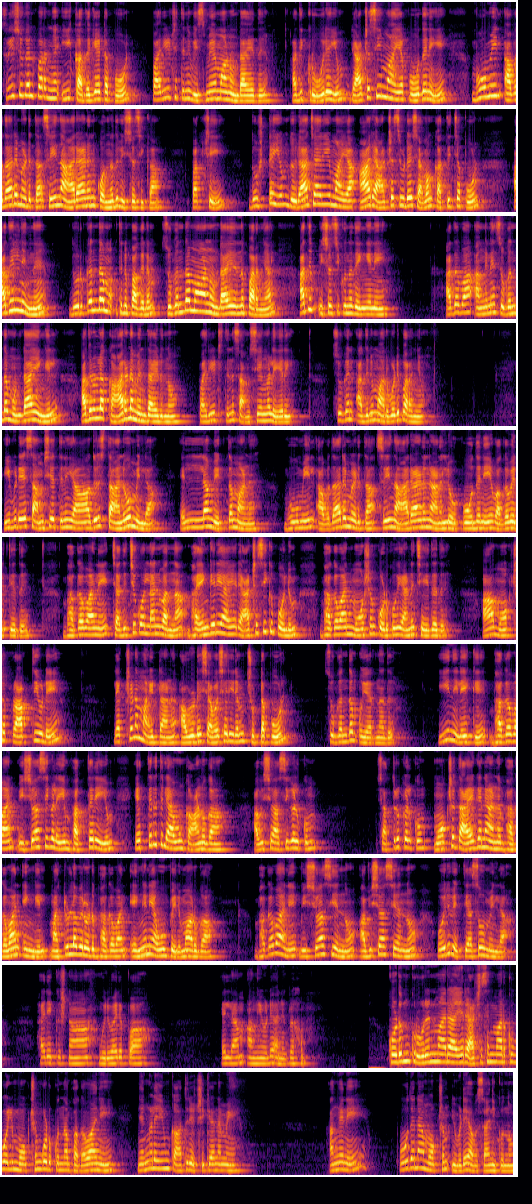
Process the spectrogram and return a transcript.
ശ്രീശുഗൻ പറഞ്ഞ ഈ കഥ കേട്ടപ്പോൾ പരീക്ഷത്തിന് വിസ്മയമാണ് ഉണ്ടായത്. അതിക്രൂരയും രാക്ഷസിയുമായ പൂതനയെ ഭൂമിയിൽ അവതാരമെടുത്ത ശ്രീനാരായണൻ കൊന്നത് വിശ്വസിക്കാം. പക്ഷേ ദുഷ്ടയും ദുരാചാരിയുമായ ആ രാക്ഷസിയുടെ ശവം കത്തിച്ചപ്പോൾ അതിൽ നിന്ന് ദുർഗന്ധത്തിന് പകരം സുഗന്ധമാണുണ്ടായതെന്ന് പറഞ്ഞാൽ അത് വിശ്വസിക്കുന്നത് എങ്ങനെ? അഥവാ അങ്ങനെ സുഗന്ധമുണ്ടായെങ്കിൽ അതിനുള്ള കാരണം എന്തായിരുന്നു? പരീക്ഷത്തിന് സംശയങ്ങളേറി ശുഗൻ അതിന് മറുപടി പറഞ്ഞു. ഇവിടെ സംശയത്തിന് യാതൊരു സ്ഥാനവുമില്ല. എല്ലാം വ്യക്തമാണ്. ഭൂമിയിൽ അവതാരമെടുത്ത ശ്രീനാരായണനാണല്ലോ പോതനെ വകവരുത്തിയത്. ഭഗവാനെ ചതിച്ചു കൊല്ലാൻ വന്ന ഭയങ്കരയായ രാക്ഷസിക്ക് പോലും ഭഗവാൻ മോക്ഷം കൊടുക്കുകയാണ് ചെയ്തത്. ആ മോക്ഷപ്രാപ്തിയുടെ ലക്ഷണമായിട്ടാണ് അവളുടെ ശവശരീരം ചുട്ടപ്പോൾ സുഗന്ധം ഉയർന്നത്. ഈ നിലയ്ക്ക് ഭഗവാൻ വിശ്വാസികളെയും ഭക്തരെയും എത്തരത്തിലാവും കാണുക. അവിശ്വാസികൾക്കും ശത്രുക്കൾക്കും മോക്ഷദായകനാണ് ഭഗവാൻ എങ്കിൽ മറ്റുള്ളവരോട് ഭഗവാൻ എങ്ങനെയാവും പെരുമാറുക? ഭഗവാന് വിശ്വാസിയെന്നോ അവിശ്വാസിയെന്നോ ഒരു വ്യത്യാസവുമില്ല. ഹരേ കൃഷ്ണ ഗുരുവായൂരപ്പ എല്ലാം അങ്ങയുടെ അനുഗ്രഹം. കൊടും ക്രൂരന്മാരായ രാക്ഷസന്മാർക്ക് പോലും മോക്ഷം കൊടുക്കുന്ന ഭഗവാനെ ഞങ്ങളെയും കാത്തു രക്ഷിക്കണമേ അങ്ങനെ പൂതനാമോക്ഷം ഇവിടെ അവസാനിക്കുന്നു.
